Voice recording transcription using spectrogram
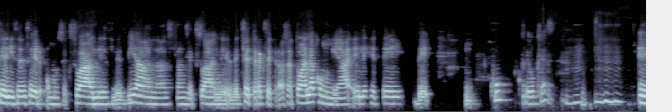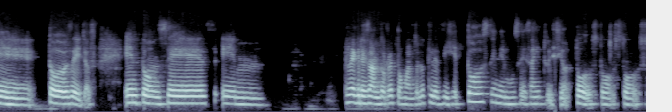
se dicen ser homosexuales, lesbianas, transexuales, etcétera, etcétera. O sea, toda la comunidad LGTBIQ, creo que es. Eh, todos ellos. Entonces, eh, regresando, retomando lo que les dije, todos tenemos esa intuición, todos, todos, todos.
